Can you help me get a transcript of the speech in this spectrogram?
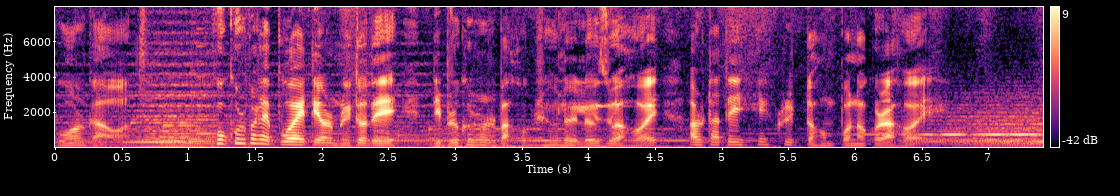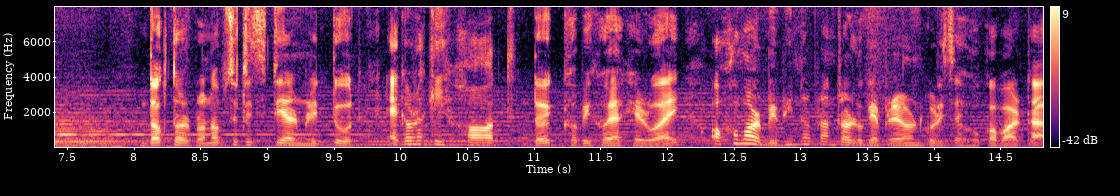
কোঁৱৰ গাঁৱত। শুকুৰবাৰে পুৱাই তেওঁৰ মৃতদেহ ডিব্ৰুগড়ৰ বাসগৃহলৈ লৈ যোৱা হয় আৰু তাতেই শেষকৃত্য সম্পন্ন কৰা হয়। ডক্টৰ প্ৰণৱজ্যোতি চেতিয়াৰ মৃত্যুত এগৰাকী সৎ দক্ষ বিষয়াক হেৰুৱাই অসমৰ বিভিন্ন প্ৰান্তৰ লোকে প্ৰেৰণ কৰিছে শোকবাৰ্তা।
